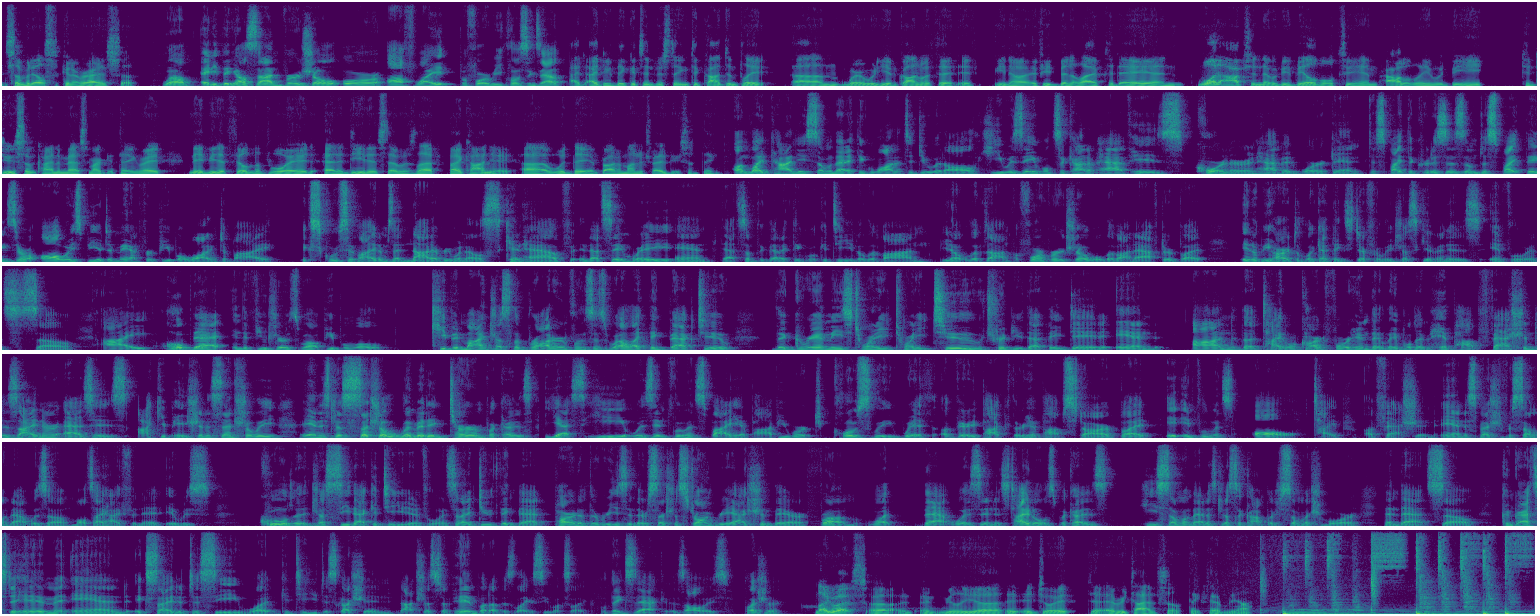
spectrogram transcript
somebody else is going to rise. So. Well, anything else on Virgil or Off White before we close things out? I, I do think it's interesting to contemplate um, where would he have gone with it if you know if he'd been alive today. And one option that would be available to him probably would be to do some kind of mass market thing, right? Maybe to fill the void at Adidas that was left by Kanye. Uh, would they have brought him on to try to do something? Unlike Kanye, someone that I think wanted to do it all, he was able to kind of have his corner and have it work. And despite the criticism, despite things, there will always be a demand for people wanting to buy exclusive items that not everyone else can have in that same way. And that's something that I think will continue to live on. You know, lived on before Virgil, will live on after, but it'll be hard to look at things differently just given his influence. So I hope that in the future as well, people will keep in mind just the broader influence as well. I think back to the Grammys 2022 tribute that they did, and on the title card for him, they labeled him hip hop fashion designer as his occupation, essentially. And it's just such a limiting term because, yes, he was influenced by hip hop. He worked closely with a very popular hip hop star, but it influenced all type of fashion. And especially for someone that was a multi hyphenate, it was cool to just see that continued influence. And I do think that part of the reason there's such a strong reaction there from what that was in his titles because he's someone that has just accomplished so much more than that. So congrats to him and excited to see what continued discussion, not just of him, but of his legacy looks like. Well, thanks, Zack, as always. Pleasure. Likewise. Uh, I really uh, enjoy it every time. So thanks for having me on.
